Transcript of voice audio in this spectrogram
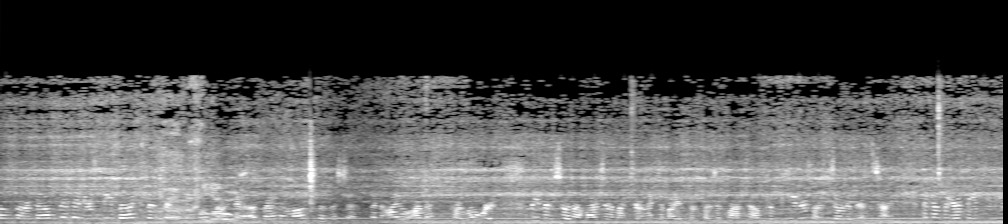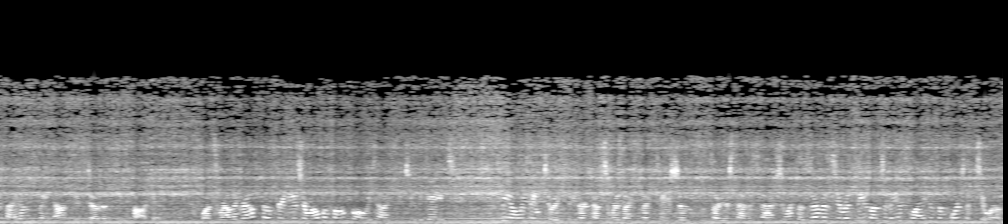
are fastened and your seat backs uh, and hello. are in upright and locked positions and aisle armrests are lowered. Ensure that larger electronic devices such as laptops, computers are stowed at this time. Just for your safety, these items may not be stowed in seat pockets. Once we're on the ground, feel free to use your mobile phones while we taxi to the gate. We always aim to exceed our customers' expectations, so your satisfaction with the service you receive on today's flight is important to us.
